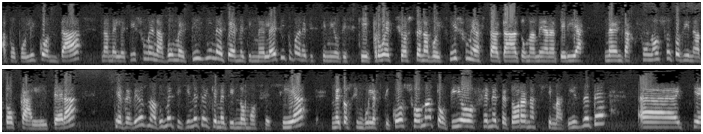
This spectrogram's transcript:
από πολύ κοντά να μελετήσουμε να δούμε τι γίνεται με τη μελέτη του Πανεπιστημίου της Κύπρου έτσι ώστε να βοηθήσουμε αυτά τα άτομα με αναπηρία να ενταχθούν όσο το δυνατό καλύτερα και βεβαίως να δούμε τι γίνεται και με την νομοθεσία, με το συμβουλευτικό σώμα το οποίο φαίνεται τώρα να σχηματίζεται ε, και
